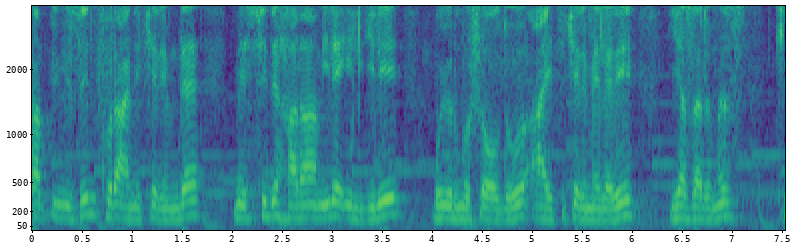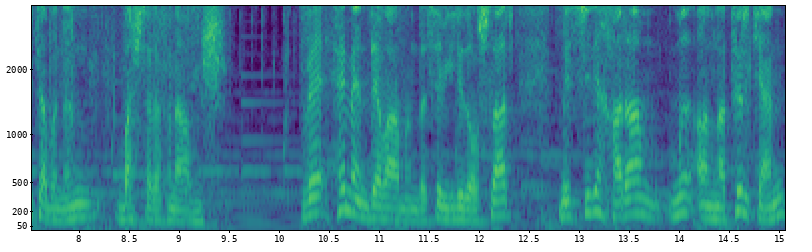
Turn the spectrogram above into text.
Rabbimizin Kur'an-ı Kerim'de Mescidi Haram ile ilgili buyurmuş olduğu ayeti kerimeleri yazarımız kitabının baş tarafına almış. Ve hemen devamında sevgili dostlar Mescidi Haram'ı anlatırken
